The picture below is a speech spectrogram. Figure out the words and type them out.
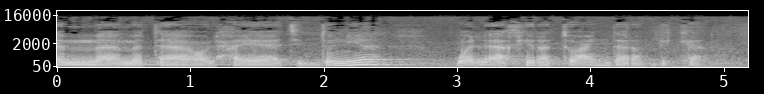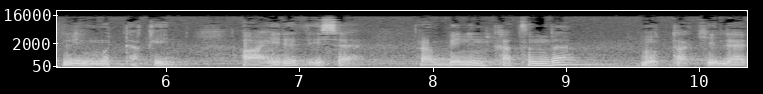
لَمَّا مَتَاعُ الْحَيَاةِ الدُّنْيَا وَالْآخِرَةُ عِنْدَ رَبِّكَ لِلْمُتَّقِينَ Ahiret ise Rabbinin katında muttakiler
